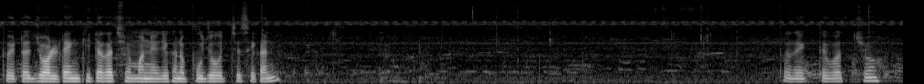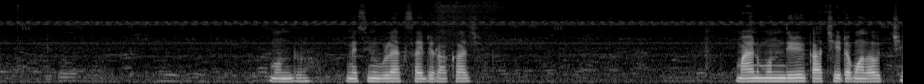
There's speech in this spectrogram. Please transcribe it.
তো এটা জল ট্যাঙ্কিটা কাছে মানে যেখানে পুজো হচ্ছে সেখানে। তো দেখতে পাচ্ছ। বন্ধুরা মেশিনগুলো এক সাইডে রাখা আছে। মায়ের মন্দিরের কাছে এটা বাঁধা হচ্ছে।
